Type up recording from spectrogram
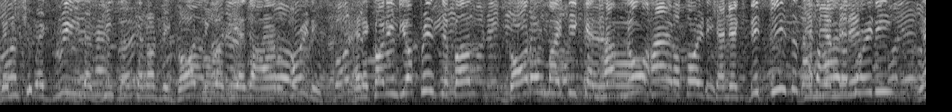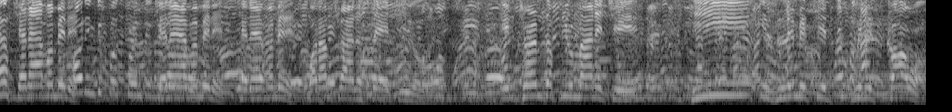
then you should agree that Jesus cannot be God because he has a higher authority. And according to your principle, God Almighty can have no higher authority. Can you Did Jesus have give a me a higher minute? authority? Yes. Can I have a minute? According to 1 Corinthians. Can I have a minute? Can I have a minute? What I'm trying to say to you, in terms of humanity, he is limited to, with his power.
